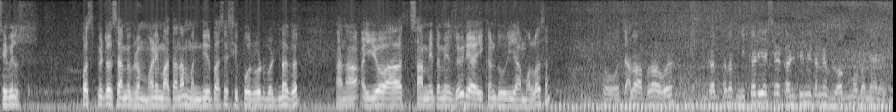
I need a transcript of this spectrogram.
સિવિલ હોસ્પિટલ સામે બ્રહ્માણી માતાના મંદિર પાસે સિપોર રોડ વડનગર. અને અહીંયો આ સામે તમે જોઈ રહ્યા એકન દોરી આ મળે છે. તો ચાલો આપણે હવે ઘર તરફ નીકળીએ છીએ. કન્ટિન્યુ તમે બ્લોગમાં બન્યા રહેજો.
